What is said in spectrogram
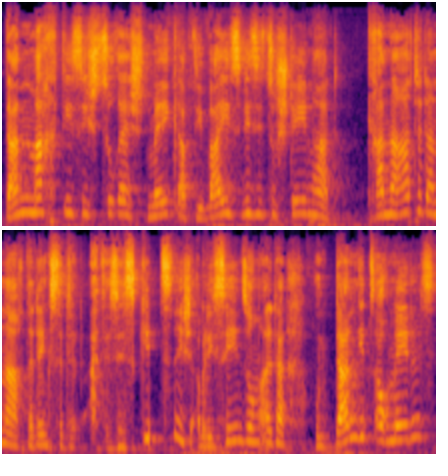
Dann macht die sich zurecht. Make-up, die weiß, wie sie zu stehen hat. Granate danach, da denkst du, ah, das, das gibt's nicht, aber die sehen so im Alltag. Und dann gibt's auch Mädels,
